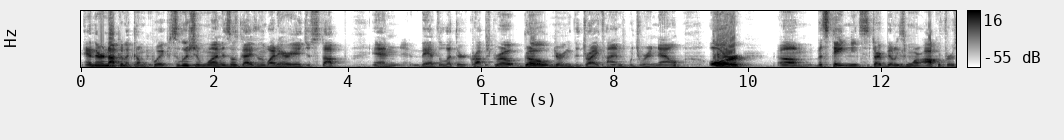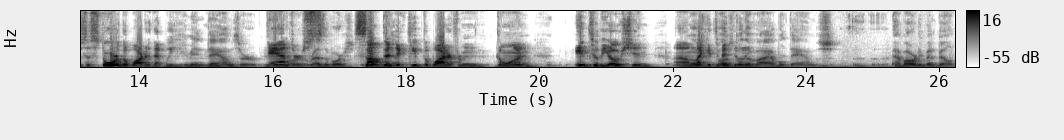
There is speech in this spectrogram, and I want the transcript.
and they're not going to come quick. Solution one is those guys in the white area just stop and they have to let their crops grow go during the dry times, which we're in now, or um, the state needs to start building some more aquifers to store the water that we You mean dams or Dams or or reservoirs? something to keep the water from going into the ocean um, Most, like it's been most of the viable dams have already been built,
